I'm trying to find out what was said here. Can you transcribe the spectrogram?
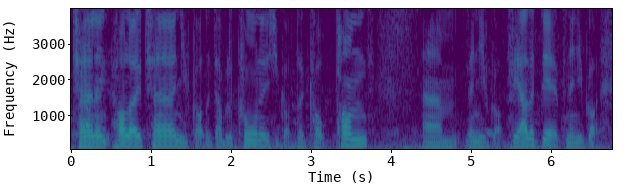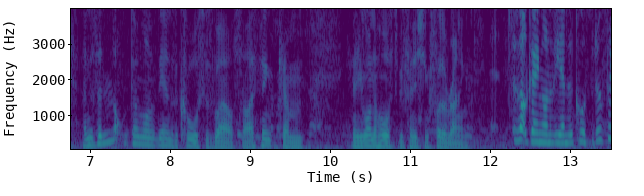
turn and hollow turn. You've got the double corners. You've got the Colt Pond. Um, then you've got the other dip, and then you've got and there's a lot going on at the end of the course as well. So I think um, you, know, you want a horse to be finishing full of running a lot going on at the end of the course, but also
